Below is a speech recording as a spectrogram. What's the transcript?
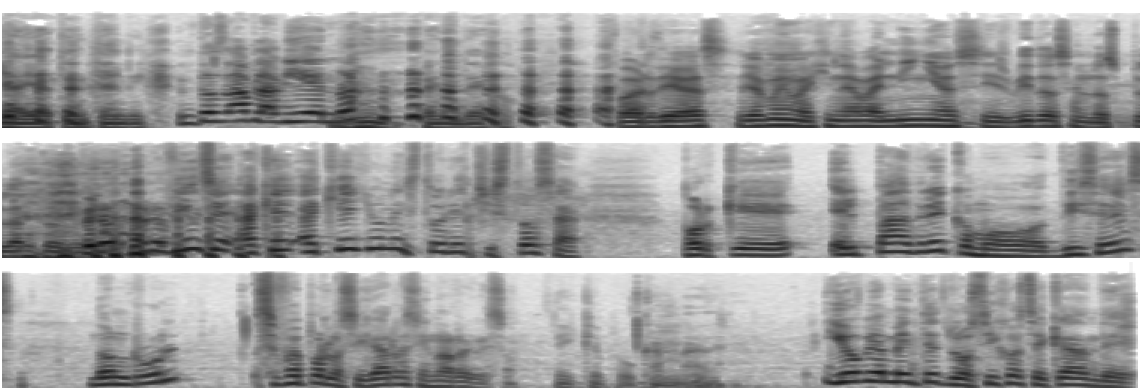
Ya, ya te entendí. Entonces habla bien, ¿no? Pendejo. Por Dios, yo me imaginaba niños servidos en los platos. güey. Pero, pero fíjense, aquí, aquí hay una historia chistosa. Porque el padre, como dices, Don Rule, se fue por los cigarros y no regresó. Sí, qué poca madre. Y obviamente los hijos se quedan de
